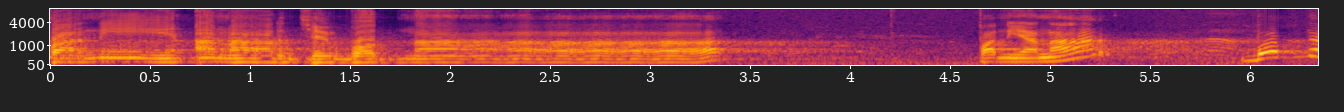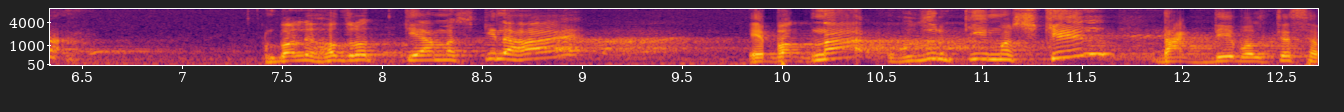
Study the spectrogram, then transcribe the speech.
পানি আনার যে বদনা। পানি আনার বদনা? বলে হজরত কিয়া মুশকিল হয়? এ বদনার হুজুর কি মুশকিল? ডাক দিয়ে বলতেছে,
